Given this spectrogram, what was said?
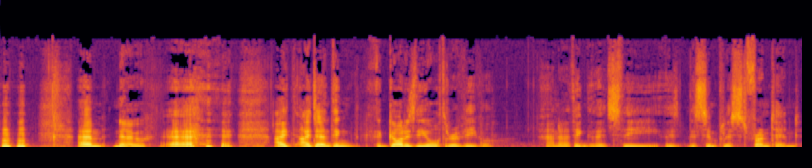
Um, no, uh, I, I don't think God is the author of evil, and I think that's the, the, the simplest front end.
